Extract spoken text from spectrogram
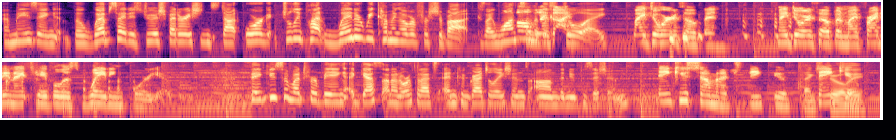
Amazing. The website is jewishfederations.org. Julie Platt, when are we coming over for Shabbat? Because I want oh some oh of this God. joy. My door is open. my door is open. My Friday night table is waiting for you. Thank you so much for being a guest on Unorthodox and congratulations on the new position. Thank you so much. Thank you. Thanks, Thank Julie. You.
